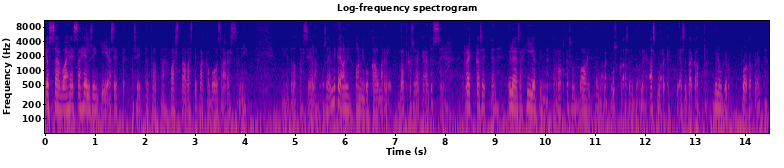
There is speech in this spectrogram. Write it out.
jossain vaiheessa Helsinkiin ja sitten, sitten tota, vastaavasti vaikka Vuosaaressa niin niin tuota, siellä useimmiten on, on niin Kalmarin ratkaisuja käytössä ja rekka sitten yleensä Hiapin ratkaisun vauhdittamana kuskaa sen tuonne S-Markettiin ja sitä kautta minunkin ruokapöytään.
